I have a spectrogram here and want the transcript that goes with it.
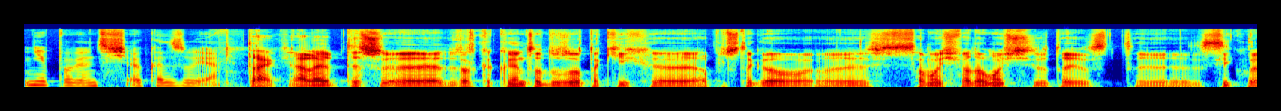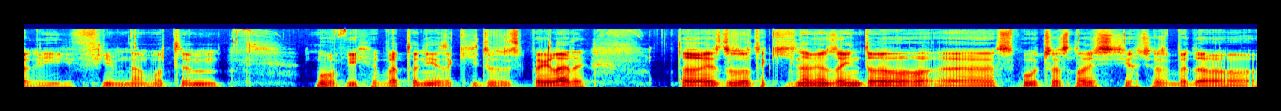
nie powiem, co się okazuje. Tak, ale też e, zaskakująco dużo takich, e, oprócz tego e, samoświadomości, to jest e, sequel i film nam o tym mówi. Chyba to nie jest jakiś duży spoiler. To jest dużo takich nawiązań do e, współczesności, chociażby do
